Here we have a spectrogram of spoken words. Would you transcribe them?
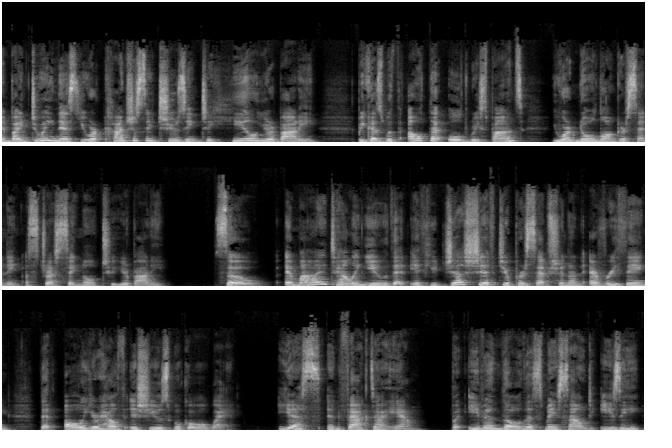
And by doing this, you are consciously choosing to heal your body because without that old response, you are no longer sending a stress signal to your body. So, am I telling you that if you just shift your perception on everything, that all your health issues will go away? Yes, in fact, I am. But even though this may sound easy,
